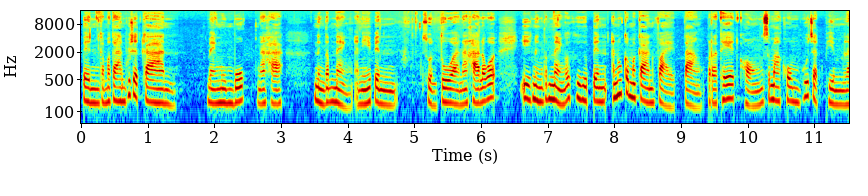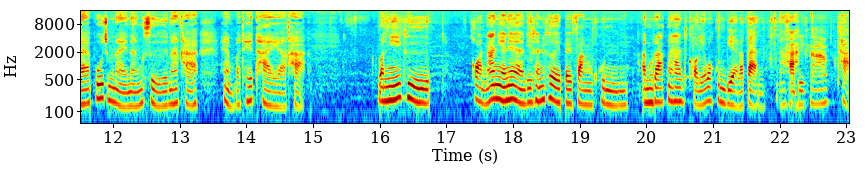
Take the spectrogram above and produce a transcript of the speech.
เป็นกรรมการผู้จัดการแมงมุมบุ๊กนะคะหนึ่งตำแหน่งอันนี้เป็น ส่วนตัวนะคะ แล้วก็อีกหนึ่งตำแหน่งก็คือเป็นอนุกรรมการฝ่ายต่างประเทศของสมาคมผู้จัดพิมพ์และผู้จำหน่ายหนังสือนะคะ แห่งประเทศไทยอะค่ะ วันนี้คือก่อนหน้านี้เนี่ยดิฉันเคยไปฟังคุณอนุรักษ์นะคะขอเรียกว่าคุณเบียร์ละกันนะคะสวัสดีครับค่ะ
